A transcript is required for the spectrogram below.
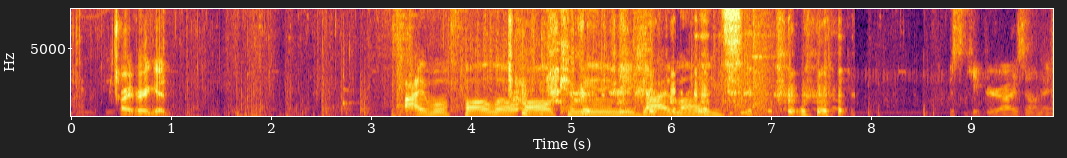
Camera feed. All right, very good. I will follow all community guidelines. Just keep your eyes on it.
